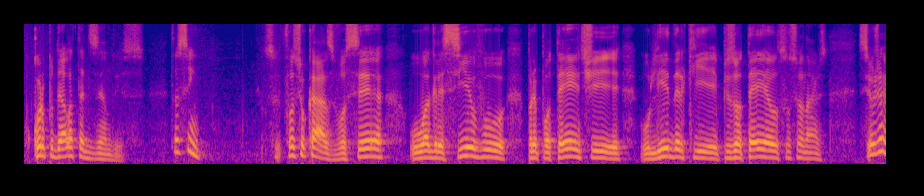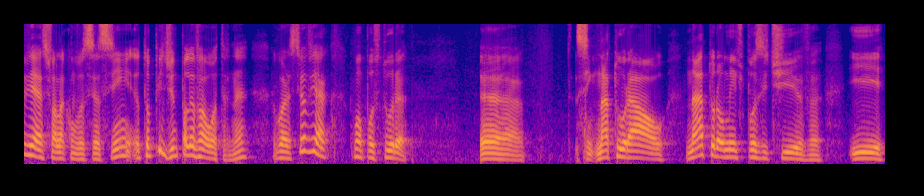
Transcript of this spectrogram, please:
O corpo dela está dizendo isso. Então, assim, se fosse o caso, você, o agressivo, prepotente, o líder que pisoteia os funcionários. Se eu já viesse falar com você assim, eu estou pedindo para levar outra, né? Agora, se eu vier com uma postura uh, assim, natural, naturalmente positiva e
